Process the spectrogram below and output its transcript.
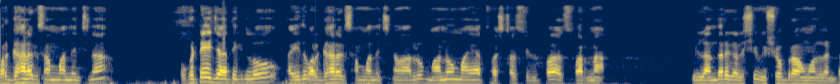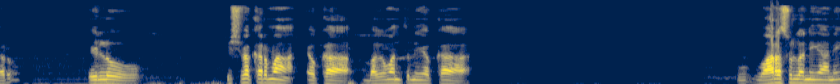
వర్గాలకు సంబంధించిన ఒకటే జాతిలో ఐదు వర్గాలకు సంబంధించిన వాళ్ళు మను మాయ త్వష్ట శిల్ప స్వర్ణ. వీళ్ళందరూ కలిసి విశ్వబ్రాహ్మణులు అంటారు. వీళ్ళు విశ్వకర్మ యొక్క భగవంతుని యొక్క వారసులని కానీ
